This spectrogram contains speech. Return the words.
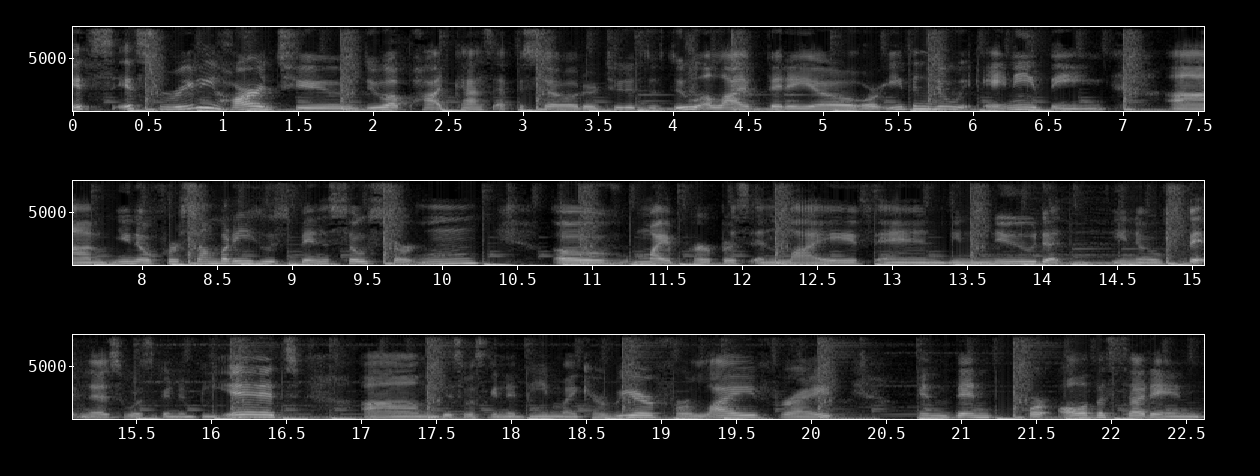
it's it's really hard to do a podcast episode or to, to do a live video or even do anything. Um, you know for somebody who's been so certain of my purpose in life and you knew that you know fitness was gonna be it um, this was gonna be my career for life right? And then for all of a sudden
